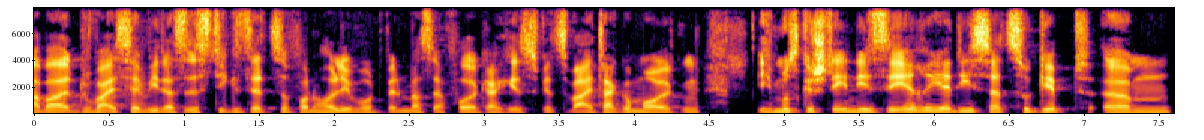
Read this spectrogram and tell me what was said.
aber du weißt ja, wie das ist, die Gesetze von Hollywood, wenn was erfolgreich ist, wird's weitergemolken. Ich muss gestehen, die Serie, die es dazu gibt, ähm,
